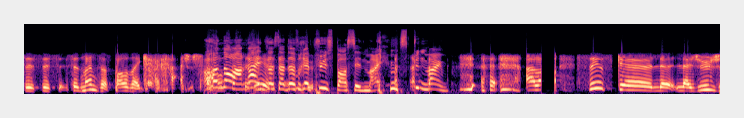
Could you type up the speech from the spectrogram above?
c'est, de même que ça se passe dans un garage. Oh non, arrête, ça, ça devrait plus se passer de même. c'est plus de même. Alors, c'est ce que la juge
